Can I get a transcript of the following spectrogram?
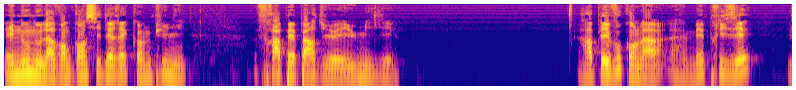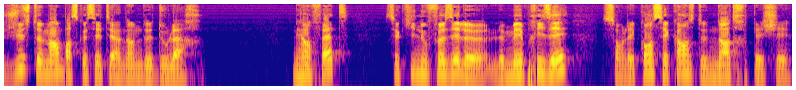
Et nous, nous l'avons considéré comme puni, frappé par Dieu et humilié. Rappelez-vous qu'on l'a méprisé justement parce que c'était un homme de douleur. Mais en fait, ce qui nous faisait le, mépriser sont les conséquences de notre péché.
